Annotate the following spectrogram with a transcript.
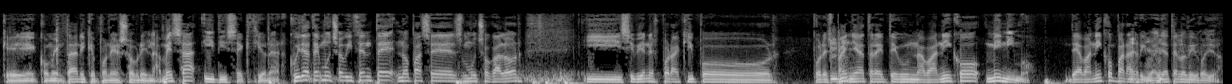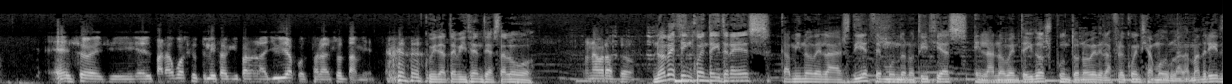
que comentar y que poner sobre la mesa y diseccionar. Cuídate mucho, Vicente, no pases mucho calor y si vienes por aquí por, por España, tráete un abanico mínimo, de abanico para arriba, ya te lo digo yo. Eso es, y el paraguas que utilizo aquí para la lluvia, pues para el sol también. Cuídate, Vicente, hasta luego. Un abrazo. 9.53, camino de las 10 de Mundo Noticias en la 92.9 de la frecuencia modulada Madrid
